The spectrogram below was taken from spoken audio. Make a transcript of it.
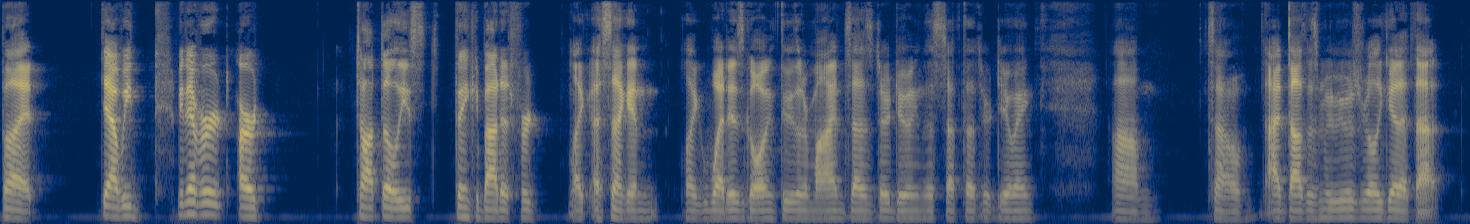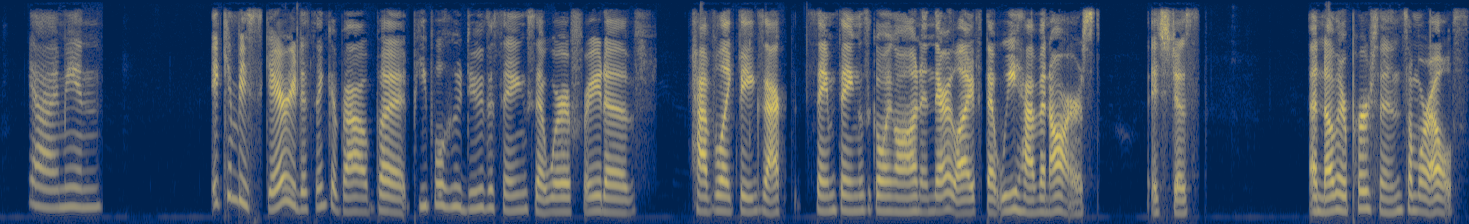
but yeah we we never are taught to at least think about it for like a second like what is going through their minds as they're doing the stuff that they're doing um so i thought this movie was really good at that Yeah, I mean, it can be scary to think about, but people who do the things that we're afraid of have like the exact same things going on in their life that we have in ours. It's just another person somewhere else.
